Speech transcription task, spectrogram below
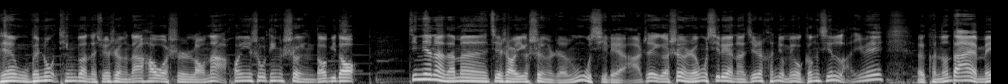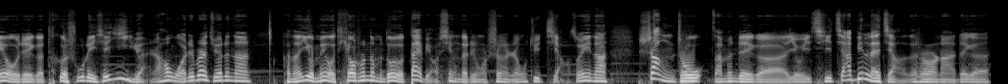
天五分钟听段子学摄影，大家好，我是老衲，欢迎收听摄影刀逼刀。今天呢，咱们介绍一个摄影人物系列啊。这个摄影人物系列呢，其实很久没有更新了，因为呃，可能大家也没有这个特殊的一些意愿。然后我这边觉得呢，可能又没有挑出那么多有代表性的这种摄影人物去讲，所以呢，上周咱们这个有一期嘉宾来讲的时候呢，这个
